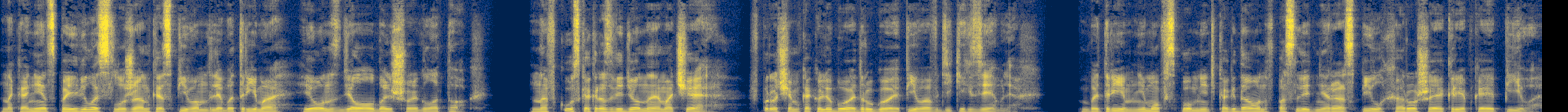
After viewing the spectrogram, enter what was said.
Наконец появилась служанка с пивом для Батрима, и он сделал большой глоток. На вкус как разведенная моча, впрочем, как и любое другое пиво в диких землях. Бэтрим не мог вспомнить, когда он в последний раз пил хорошее крепкое пиво.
